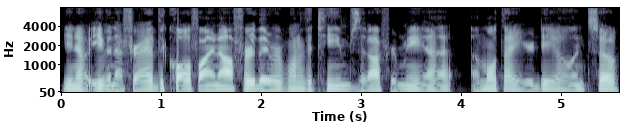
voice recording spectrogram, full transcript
you know, even after I had the qualifying offer, they were one of the teams that offered me a, a multi year deal. And so,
